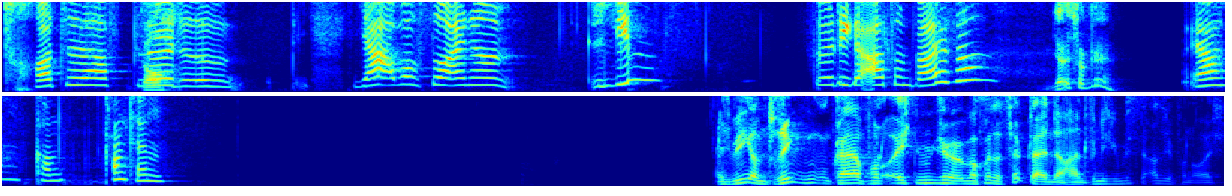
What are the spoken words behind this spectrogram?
trottelhaft blöd. äh, Ja, aber auf so eine liebenswürdige Art und Weise. Ja, ist okay. Ja, kommt, kommt hin. Jetzt bin ich am Trinken und keiner von euch nimmt mir immer kurz das Zepter in der Hand. Finde ich ein bisschen assi von euch.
